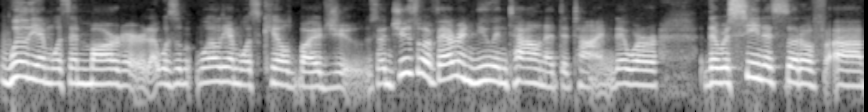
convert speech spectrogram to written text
William was a martyr. That was William was killed by Jews. And Jews were very new in town at the time. They were they were seen as sort of uh,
